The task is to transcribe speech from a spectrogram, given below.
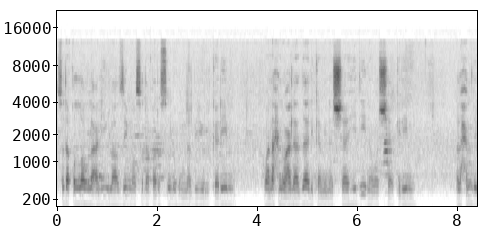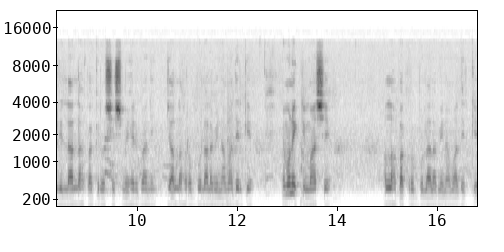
صدق الله العلي العظيم وصدق رسوله النبي الكريم ونحن على ذلك من الشاهدين والشاكرين আলহামদুলিল্লাহ আল্লাহ পাকের শেষ মেহেরবানি যে আল্লাহ রব্বুল আলমিন আমাদেরকে এমন একটি মাসে আল্লাহ পাক রব্বুল আলমিন আমাদেরকে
